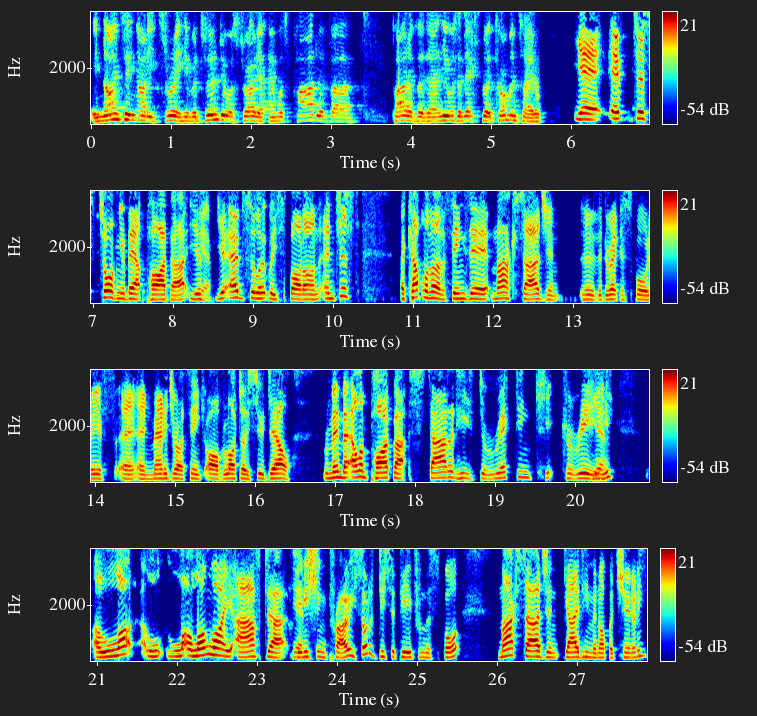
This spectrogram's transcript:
In 1993, he returned to Australia and was part of uh, part of the, he was an expert commentator Yeah, it, just talking about Piper, you're, Yeah. you're absolutely spot on. And just a couple of other things there. Marc Sergeant, who the director of Sport If and, and manager, I think, of Lotto Soudal. Remember, Alan Piper started his directing career Yeah. A lot, a, long way after Yeah. finishing pro. He sort of disappeared from the sport. Marc Sergeant gave him an opportunity.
